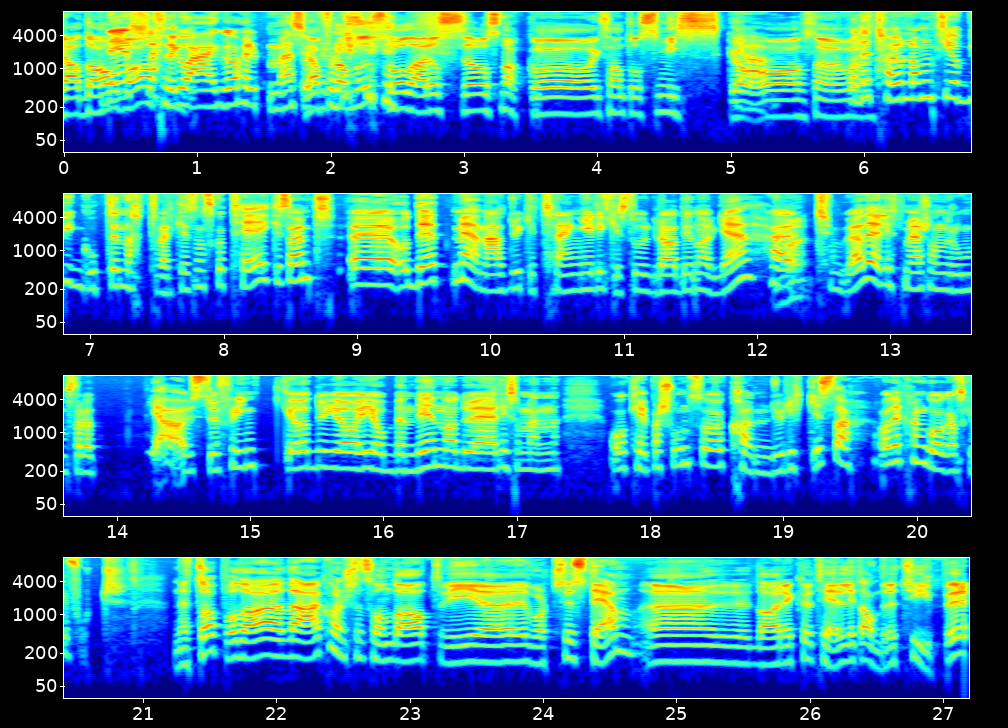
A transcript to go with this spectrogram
Ja, da, det da slipper jo jeg å holde på med. Ja, for da må du stå der og, og snakke og, sant, og smiske Ja. og så, Og det tar jo lang tid å bygge opp det nettverket som skal til, ikke sant? Eh, og det mener jeg at du ikke trenger i like stor grad i Norge. Her Nei. tror jeg det er litt mer sånn rom for at ja, hvis du er flink og du gjør jobben din, og du er liksom en ok person, så kan du lykkes, da. Og det kan gå ganske fort. Nettopp. Og da, det er kanskje sånn da at vi eh, vårt system eh, da rekrutterer litt andre typer.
